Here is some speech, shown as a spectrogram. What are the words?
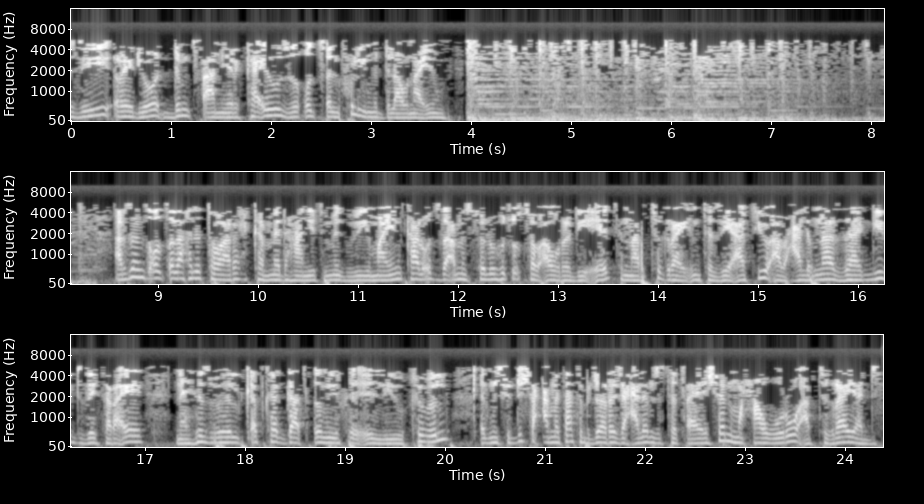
እዚ ሬድዮ ድምፂ ኣሜሪካ እዩ ዝቕፅል ፍሉይ ምድላውና እዩ ኣብዘን ዝቕፅላ ክልተ ዋርሕ ከም መድሃኒት ምግቢ ማይን ካልኦት ዝኣመሰሉ ህፁፅ ሰብኣዊ ረድኤት ናብ ትግራይ እንተዘይኣትዩ ኣብ ዓለምና ዛጊድ ዘይተረኣየ ናይ ህዝቢ ህልቀት ከጋጥም ይኽእል እዩ ክብል ቅድሚ ሽዱሽተ ዓመታት ብደረጃ ዓለም ዝተጣየሸን መሓውሩ ኣብ ትግራይ ኣዲስ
